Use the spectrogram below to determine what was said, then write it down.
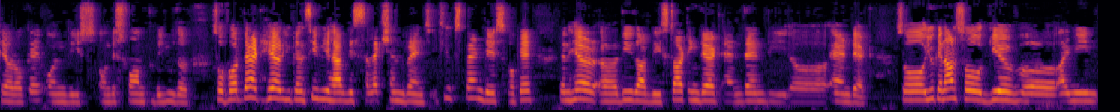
here okay on this on this form to the user. So for that here you can see we have this selection range. If you expand this okay then here uh, these are the starting date and then the uh, end date. So you can also give uh, I mean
